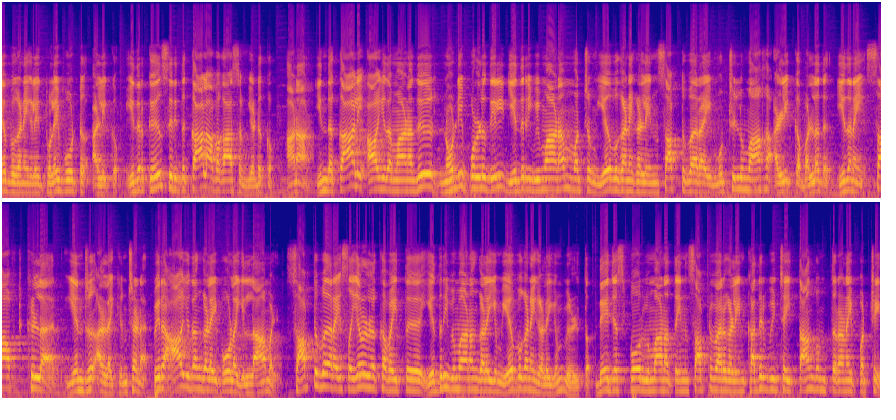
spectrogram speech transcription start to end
ஏவுகணைகளை துளை போட்டு அழிக்கும். இதற்கு சிறிது கால அவகாசம் எடுக்கும். ஆனால் இந்த காலி ஆயுதமானது நொடி பொழுதில் எதிரி விமானம் மற்றும் ஏவுகணைகளின் சாப்ட்வேரை முற்றிலுமாக அழிக்க வல்லது. இதனை சாஃப்ட் கில்லர் என்று அழைக்கின்றனர். பிற ஆயுதங்களைப் போல இல்லாமல் சாப்ட்வேரை செயலிழக்க வைத்து எதிரி விமானங்களையும் ஏவுகணைகளையும் வீழ்த்தும். தேஜஸ் போர் விமானத்தின் சாப்ட்வேர்களின் கதிர்வீச்சை தாங்கும் திறனை பற்றி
